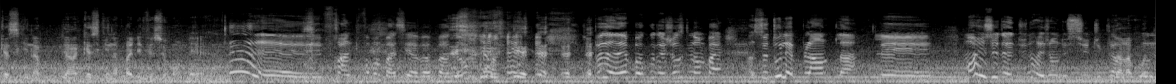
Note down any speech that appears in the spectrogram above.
qu'est-ce qui n'a qu'est-ce qui n'a pas d'effet secondaire? Euh, Franck, il faut pas passer là-bas, pardon. je peux donner beaucoup de choses qui n'ont pas. Surtout les plantes là. Les... Moi, je suis d'une région du sud du Cameroun.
